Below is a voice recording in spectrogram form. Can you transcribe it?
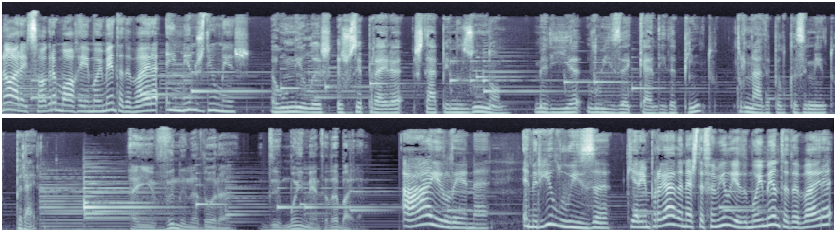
nora e sogra morrem em Moimenta da Beira em menos de um mês. A uni-las a José Pereira está apenas um nome: Maria Luísa Cândida Pinto, tornada pelo casamento Pereira. A envenenadora de Moimenta da Beira. Ah, Helena! A Maria Luísa, que era empregada nesta família de Moimenta da Beira,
